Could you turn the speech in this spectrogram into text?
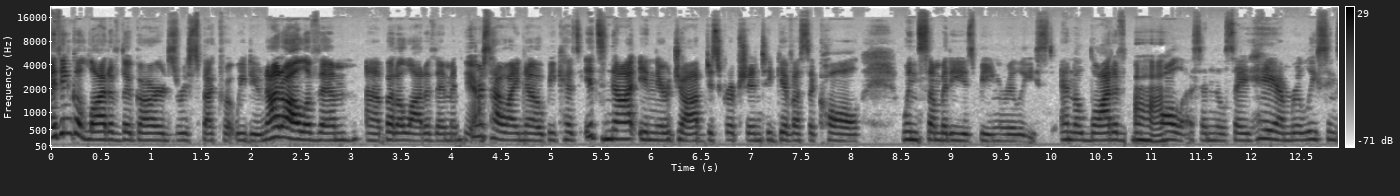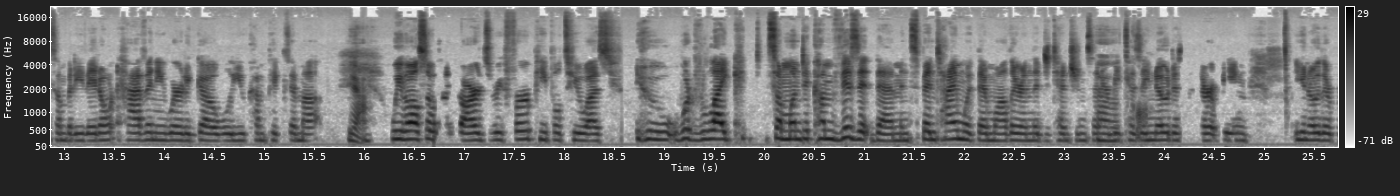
I think a lot of the guards respect what we do. Not all of them uh, but a lot of them. And yeah. here's how i know because it's not in their job description to give us a call when somebody is being released. And a lot of them uh-huh. call us and they'll say hey i'm releasing somebody. They don't have anywhere to go. Will you come pick them up yeah. We've also had guards refer people to us who would like someone to come visit them and spend time with them while they're in the detention center oh, because cool. they notice they're being, you know, they're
